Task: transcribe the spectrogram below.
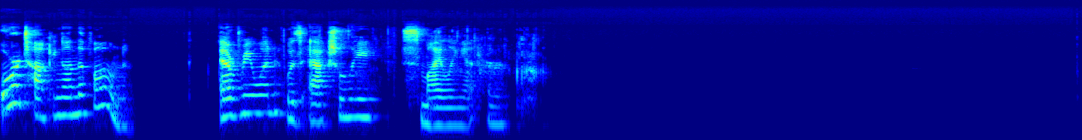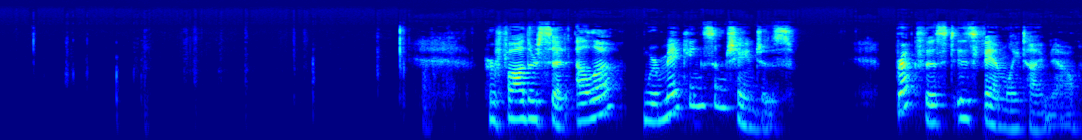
or talking on the phone. Everyone was actually smiling at her. Her father said, Ella, we're making some changes. Breakfast is family time now.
